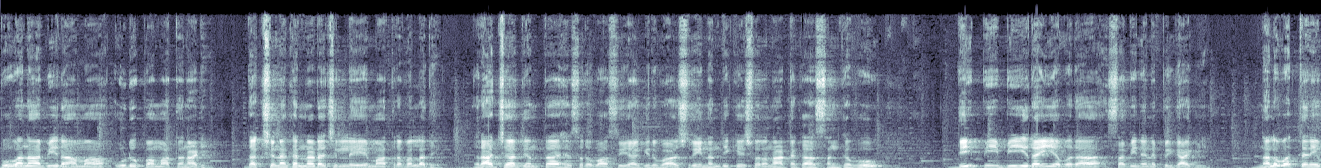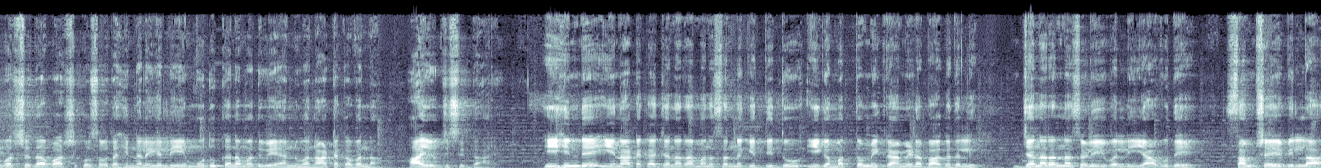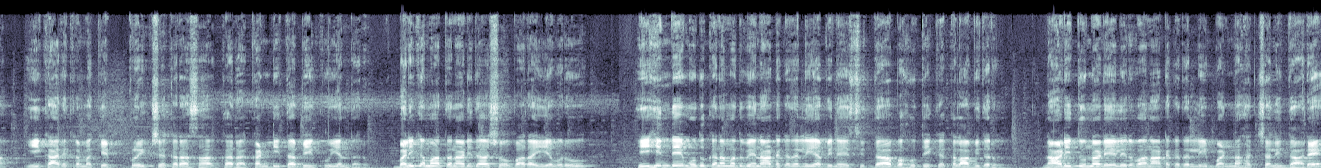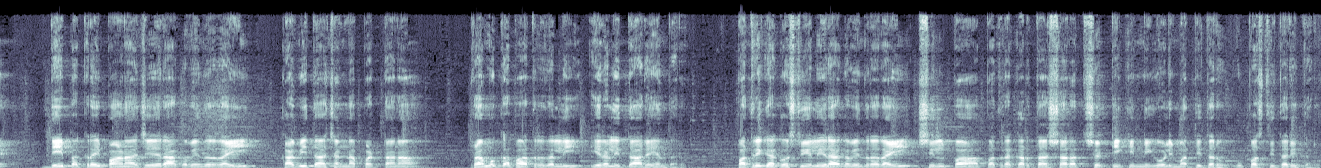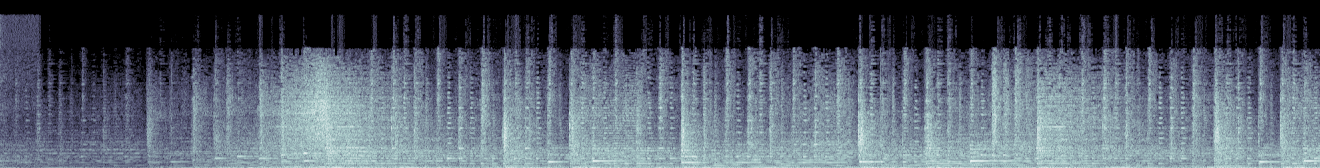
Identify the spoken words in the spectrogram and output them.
ಭುವನಾಭಿರಾಮ ಉಡುಪ ಮಾತನಾಡಿ ದಕ್ಷಿಣ ಕನ್ನಡ ಜಿಲ್ಲೆಯೇ ಮಾತ್ರವಲ್ಲದೆ ರಾಜ್ಯಾದ್ಯಂತ ಹೆಸರುವಾಸಿಯಾಗಿರುವ ಶ್ರೀ ನಂದಿಕೇಶ್ವರ ನಾಟಕ ಸಂಘವು ಡಿ ಪಿ ಬಿ ರೈ ಅವರ ಸವಿನೆನಪಿಗಾಗಿ ನಲವತ್ತನೇ ವರ್ಷದ ವಾರ್ಷಿಕೋತ್ಸವದ ಹಿನ್ನೆಲೆಯಲ್ಲಿ ಮುದುಕನ ಮದುವೆ ಅನ್ನುವ ನಾಟಕವನ್ನು ಆಯೋಜಿಸಿದ್ದಾರೆ. ಈ ಹಿಂದೆ ಈ ನಾಟಕ ಜನರ ಮನಸ್ಸನ್ನು ಗೆದ್ದಿದ್ದು ಈಗ ಮತ್ತೊಮ್ಮೆ ಗ್ರಾಮೀಣ ಭಾಗದಲ್ಲಿ ಜನರನ್ನು ಸೆಳೆಯುವಲ್ಲಿ ಯಾವುದೇ ಸಂಶಯವಿಲ್ಲ, ಈ ಕಾರ್ಯಕ್ರಮಕ್ಕೆ ಪ್ರೇಕ್ಷಕರ ಸಹಕಾರ ಖಂಡಿತ ಬೇಕು ಎಂದರು. ಬಳಿಕ ಮಾತನಾಡಿದ ಶೋಭಾರಾಯಿಯವರು ಈ ಹಿಂದೆ ಮುದುಕನ ಮದುವೆ ನಾಟಕದಲ್ಲಿ ಅಭಿನಯಿಸಿದ್ದ ಬಹುತೇಕ ಕಲಾವಿದರು. ನಾಡಿದ್ದು ನಡೆಯಲಿರುವ ನಾಟಕದಲ್ಲಿ ಬಣ್ಣ ಹಚ್ಚಲಿದ್ದಾರೆ. ದೀಪಕ್ ರೈ, ಪಾಣಾಜೆ, ರಾಘವೇಂದ್ರ ರೈ, ಕವಿತಾ ಚನ್ನಪಟ್ಟಣ ಪ್ರಮುಖ ಪಾತ್ರದಲ್ಲಿ ಇರಲಿದ್ದಾರೆ ಎಂದರು. ಪತ್ರಿಕಾಗೋಷ್ಠಿಯಲ್ಲಿ ರಾಘವೇಂದ್ರ ರೈ, ಶಿಲ್ಪಾ, ಪತ್ರಕರ್ತ ಶರತ್ ಶೆಟ್ಟಿ, ಕಿನ್ನಿಗೋಳಿ ಮತ್ತಿತರು ಉಪಸ್ಥಿತರಿದ್ದರು.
